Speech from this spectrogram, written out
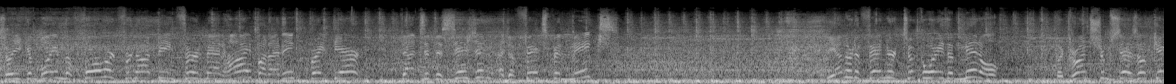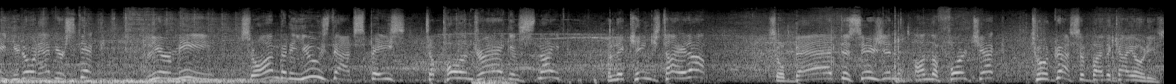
So you can blame the forward for not being third man high, but I think right there, that's a decision a defenseman makes. The other defender took away the middle, but Grundstrom says, okay, you don't have your stick near me, so I'm going to use that space to pull and drag and snipe, and the Kings tie it up. So bad decision on the forecheck, too aggressive by the Coyotes.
